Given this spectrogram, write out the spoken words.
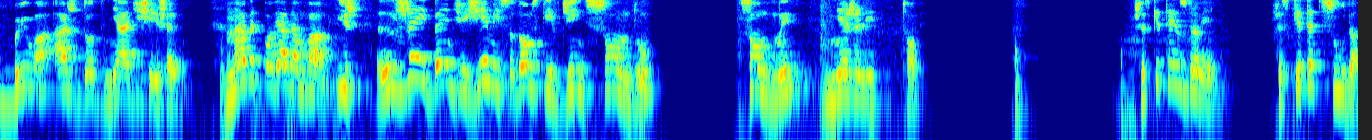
była aż do dnia dzisiejszego. Nawet powiadam wam, iż lżej będzie ziemi sodomskiej w dzień sądu, sądny, nieżeli tobie. Wszystkie te uzdrowienia, wszystkie te cuda,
